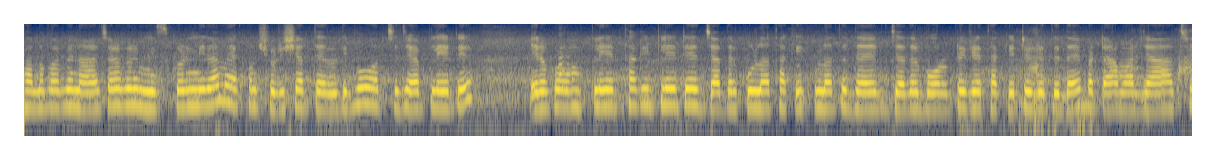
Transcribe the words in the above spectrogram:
ভালোভাবে নাড়াচাড়া করে মিক্স করে নিলাম। এখন সরিষার তেল দিব হচ্ছে যা প্লেটে এরকম প্লেট থাকে প্লেটে যাদের কুলা থাকে কুলাতে দেয়, যাদের বড় টেরে থাকে টেরেতে দেয় বাট আমার যা আছে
